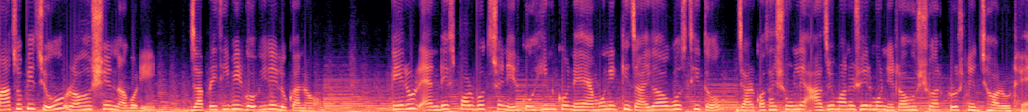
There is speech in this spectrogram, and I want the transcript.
মাচু পিচু রহস্যের নগরী, যা পৃথিবীর গভীরে লুকানো। পেরুর অ্যান্ডেস পর্বতশ্রেণীর গহীন কোণে এমন একটি জায়গা অবস্থিত, যার কথা শুনলে আজও মানুষের মনে রহস্য আর প্রশ্নের ঝড় ওঠে।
